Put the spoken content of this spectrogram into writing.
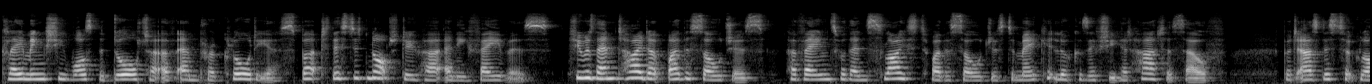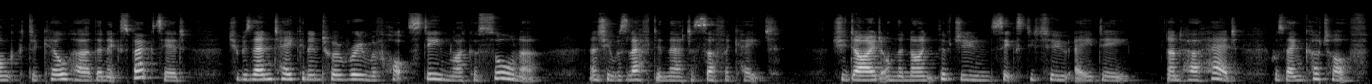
claiming she was the daughter of Emperor Claudius, but this did not do her any favours. She was then tied up by the soldiers. Her veins were then sliced by the soldiers to make it look as if she had hurt herself. But as this took longer to kill her than expected, she was then taken into a room of hot steam like a sauna, and she was left in there to suffocate. She died on the 9th of June 62 AD, and her head was then cut off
